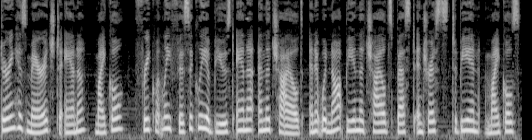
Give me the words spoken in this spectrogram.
During his marriage to Anna, Michael frequently physically abused Anna and the child and it would not be in the child's best interests to be in Michael's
